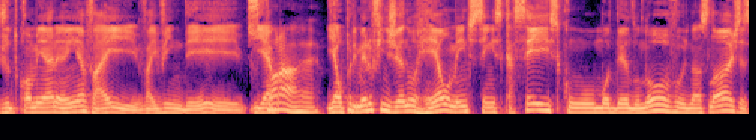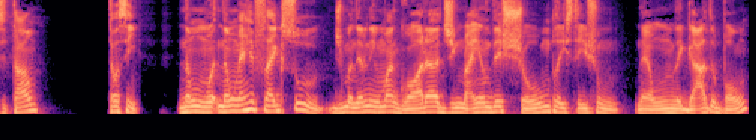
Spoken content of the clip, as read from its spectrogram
junto com Homem-Aranha, vai, vai vender. Estourar, e é, é. e é o primeiro fim de ano realmente sem escassez, com o modelo novo nas lojas e tal. Então, assim, não, não é reflexo de maneira nenhuma agora. Jim Ryan deixou um PlayStation, né, um legado bom.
